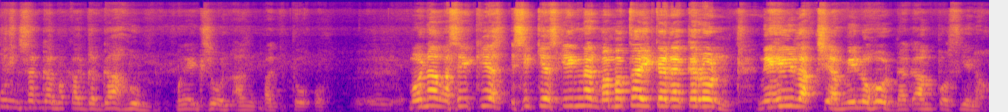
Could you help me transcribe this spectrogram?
unsa ka makagagahom mga igsoon ang pagtuo mo nga si Kias si Kias kingnan mamatay ka na karon nihilak siya miluhod nagampos Ginoo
